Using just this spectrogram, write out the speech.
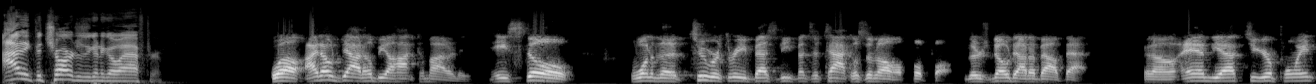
I think the Chargers are going to go after him. Well, I don't doubt he'll be a hot commodity. He's still one of the two or three best defensive tackles in all of football. There's no doubt about that. You know, and yeah, to your point,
